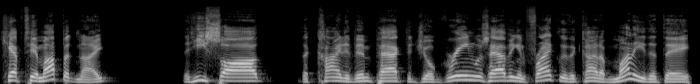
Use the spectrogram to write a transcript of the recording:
kept him up at night, that he saw the kind of impact that Joe Greene was having, and frankly, the kind of money that they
